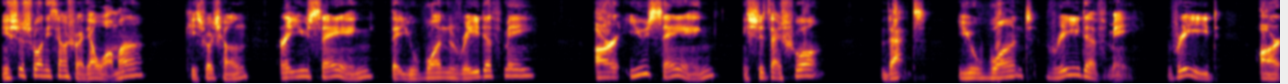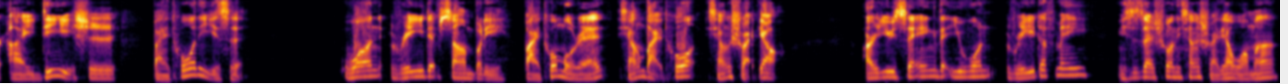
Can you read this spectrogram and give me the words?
你是说你想甩掉我吗？可以说成 Are you saying that you want rid of me? Are you saying 你是在说 that you want rid of me? Rid, R-I-D 是摆脱的意思。 Want rid of somebody，摆脱某人，想摆脱，想甩掉。Are you saying that you want rid of me？你是在说你想甩掉我吗？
